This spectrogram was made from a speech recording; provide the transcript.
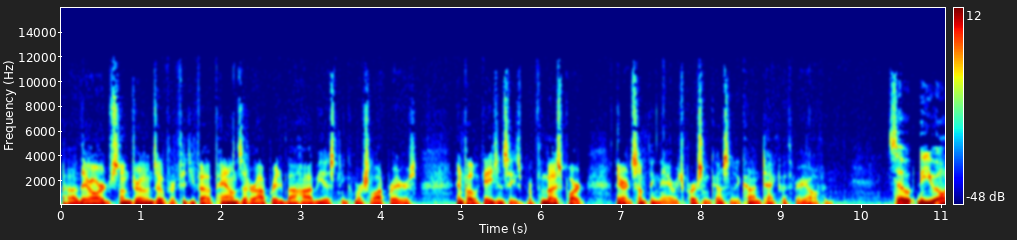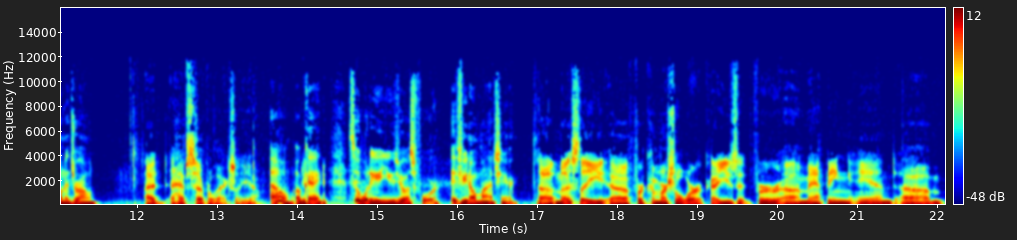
uh, there are some drones over 55 pounds that are operated by hobbyists and commercial operators and public agencies, but for the most part, they aren't something the average person comes into contact with very often. So, do you own a drone? I, have several, actually, yeah. Oh, okay. so, what do you use yours for, if you don't mind sharing? Uh, mostly uh, for commercial work. I use it for uh, mapping and um,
